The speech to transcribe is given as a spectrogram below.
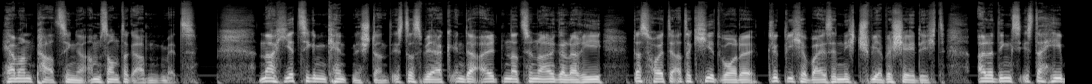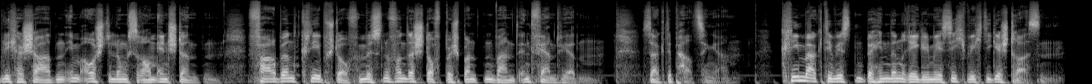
Hermann Parzinger, am Sonntagabend mit. Nach jetzigem Kenntnisstand ist das Werk in der alten Nationalgalerie, das heute attackiert wurde, glücklicherweise nicht schwer beschädigt. Allerdings ist erheblicher Schaden im Ausstellungsraum entstanden. Farbe und Klebstoff müssen von der stoffbespannten Wand entfernt werden, sagte Parzinger. Klimaaktivisten behindern regelmäßig wichtige Straßen.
